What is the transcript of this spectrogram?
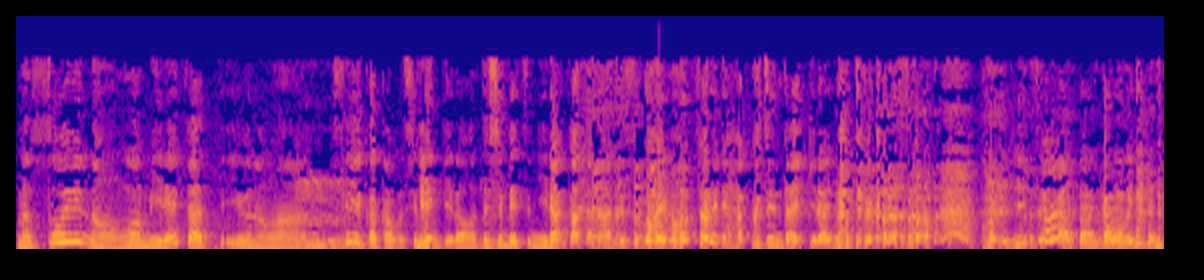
まあそういうのを見れたっていうのはうん。成果かもしれんけど私別にいらんかったなってすごいもうそれで白人大嫌いになってるからさ これ必要やったんかなみたいな。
